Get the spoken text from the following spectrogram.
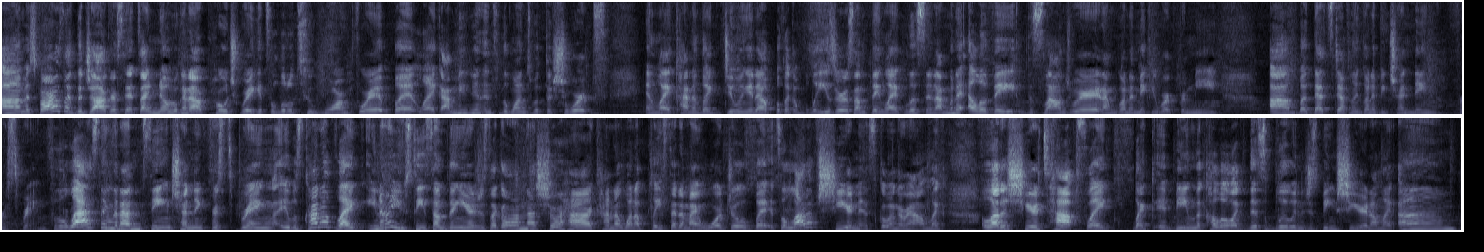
Um, as far as like the jogger sets, I know we're gonna approach where it gets a little too warm for it, but like I'm even into the ones with the shorts and like kind of like doing it up with like a blazer or something. Like, listen, I'm gonna elevate this loungewear and I'm gonna make it work for me. Um, but that's definitely going to be trending for spring. So the last thing that I'm seeing trending for spring, it was kind of like, you know how you see something you're just like, oh, I'm not sure how I kind of want to place that in my wardrobe, but it's a lot of sheerness going around. Like a lot of sheer tops, like like it being the color like this blue and just being sheer. And I'm like, um,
